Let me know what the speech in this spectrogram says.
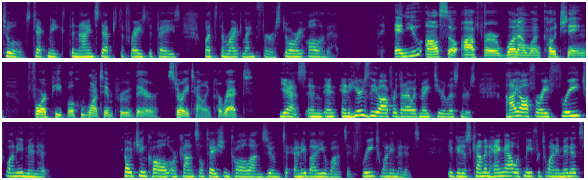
tools, techniques, the nine steps, the phrase that pays, what's the right length for a story, all of that. And you also offer one on one coaching for people who want to improve their storytelling, correct? Yes. And, and, and here's the offer that I would make to your listeners I offer a free 20 minute coaching call or consultation call on Zoom to anybody who wants it, free 20 minutes. You can just come and hang out with me for 20 minutes.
